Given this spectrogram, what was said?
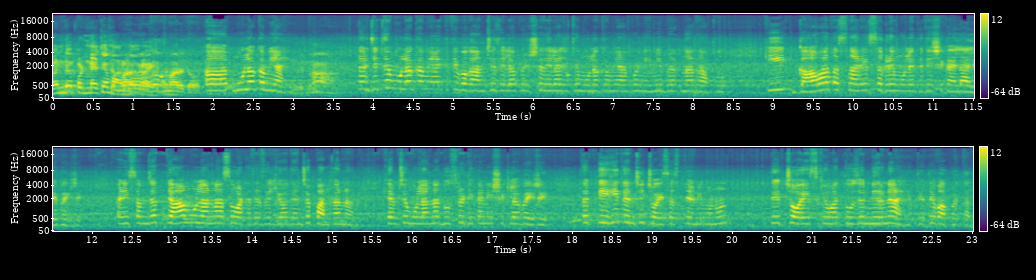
बंद पडण्याच्या मार्गावर आहे. मार्गावर. अ, मुलं कमी आहे तर जिथे मुलं कमी आहेत तिथे बघा आमच्या जिल्हा परिषदेला जिथे मुलं कमी आहे आपण नेहमी प्रयत्नात राहतो की गावात असणारे सगळे मुलं तिथे शिकायला आले पाहिजे. आणि समजा त्या मुलांना असं वाटत असेल किंवा त्यांच्या पालकांना की आमच्या मुलांना दुसऱ्या ठिकाणी शिकलं पाहिजे तर तेही त्यांची चॉईस असते. आणि म्हणून ते चॉईस किंवा तो जो निर्णय आहे ते ते वापरतात.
